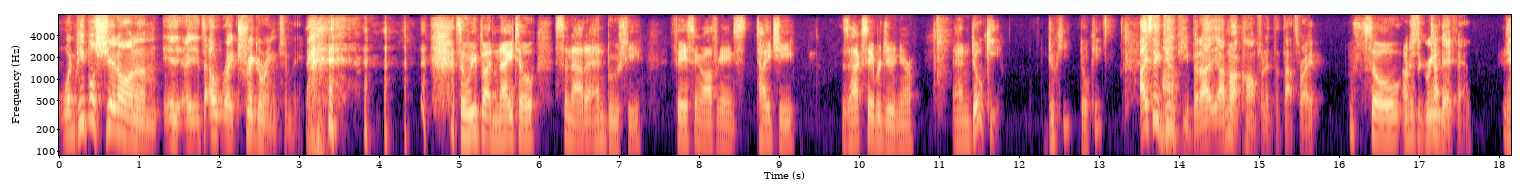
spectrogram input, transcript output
when people shit on him, it, it's outright triggering to me. so we've got Naito, Sanada, and Bushi facing off against Taichi, Zack Sabre Jr., and Douki. Dookie, Douki. I say uh, Dookie, uh, but I, I'm not confident that that's right. So I'm just a Green Day fan.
